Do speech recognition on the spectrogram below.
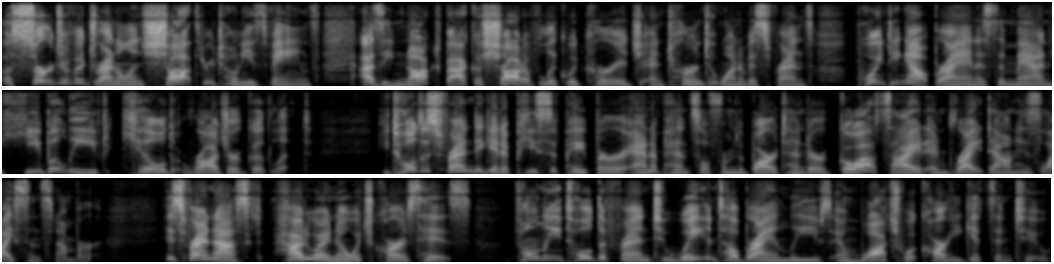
A surge of adrenaline shot through Tony's veins as he knocked back a shot of liquid courage and turned to one of his friends, pointing out Brian as the man he believed killed Roger Goodlet. He told his friend to get a piece of paper and a pencil from the bartender, go outside, and write down his license number. His friend asked, How do I know which car is his? Tony told the friend to wait until Brian leaves and watch what car he gets into.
